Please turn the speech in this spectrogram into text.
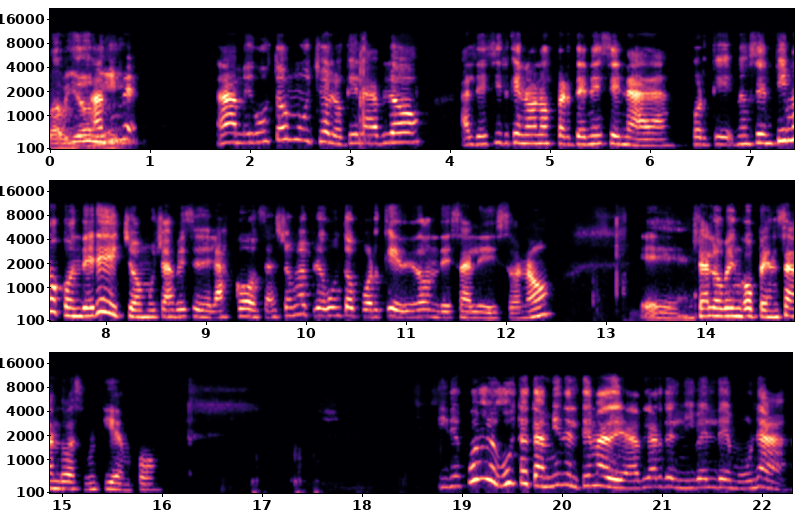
Rabioni. A mí me, ah, me gustó mucho lo que él habló al decir que no nos pertenece nada, porque nos sentimos con derecho muchas veces de las cosas. Yo me pregunto por qué, de dónde sale eso, ¿no? Eh, ya lo vengo pensando hace un tiempo. Y después me gusta también el tema de hablar del nivel de Muná.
